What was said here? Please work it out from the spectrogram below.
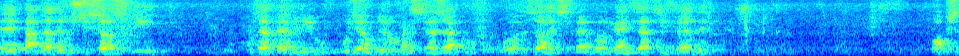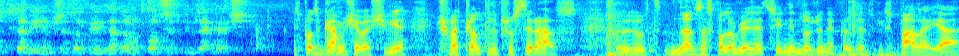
Yy, Pan Tadeusz Cisowski zapewnił udział druhów strażaków z OSP w organizacji imprezy po przedstawieniu przez organizatorów potrzeb w tym zakresie. Spotykamy się właściwie już chyba piąty lub szósty raz y, na zespole organizacyjnym Dożynek Prezydenckich Spale. Ja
